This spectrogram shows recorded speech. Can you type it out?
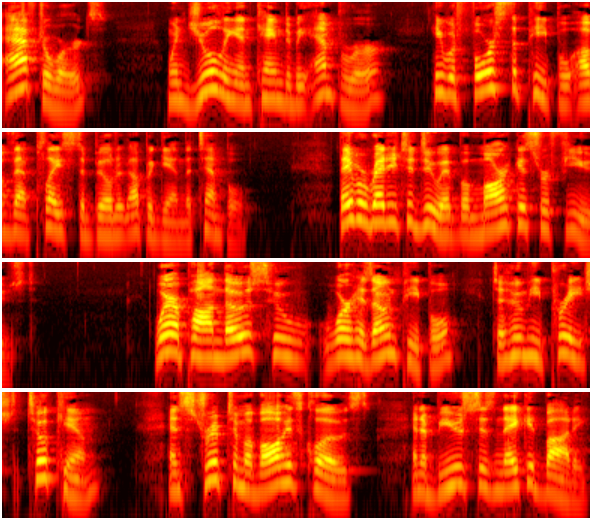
Afterwards, when Julian came to be emperor, he would force the people of that place to build it up again, the temple. They were ready to do it, but Marcus refused. Whereupon those who were his own people, to whom he preached, took him and stripped him of all his clothes and abused his naked body,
